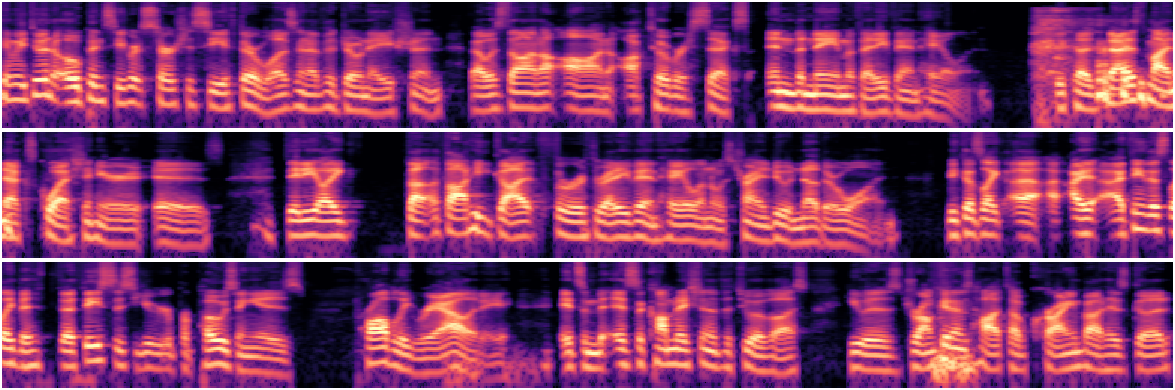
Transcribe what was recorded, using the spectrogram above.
can we do an open secret search to see if there was another donation that was done on October 6th in the name of Eddie Van Halen? Because that is my next question here is did he like th- thought he got through through Eddie Van Halen was trying to do another one? Because like I I, I think that's like the, the thesis you're proposing is probably reality. It's a it's a combination of the two of us. He was drunk in his hot tub, crying about his good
